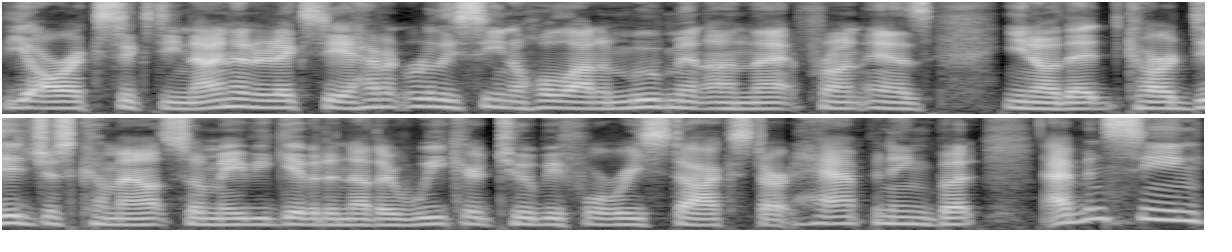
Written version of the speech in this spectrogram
the RX 6900 XT, I haven't really seen a whole lot of movement on that front as, you know, that card did just come out, so maybe give it another week or two before restocks start happening. But I've been seeing,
